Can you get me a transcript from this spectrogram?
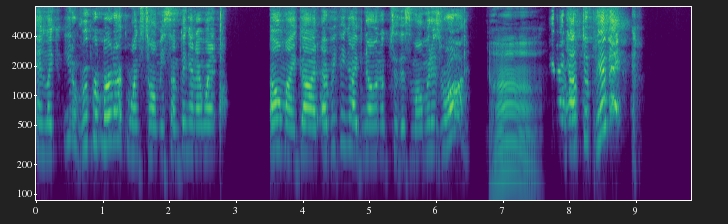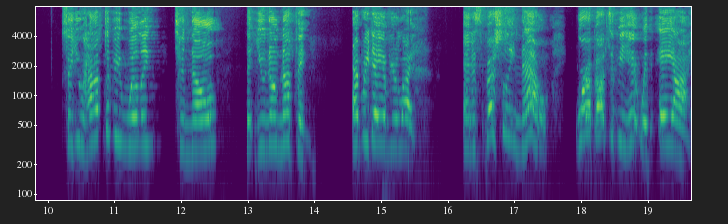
and like you know rupert murdoch once told me something and i went oh my god everything i've known up to this moment is wrong. Ah. and i have to pivot. So you have to be willing to know that you know nothing every day of your life. And especially now we're about to be hit with ai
